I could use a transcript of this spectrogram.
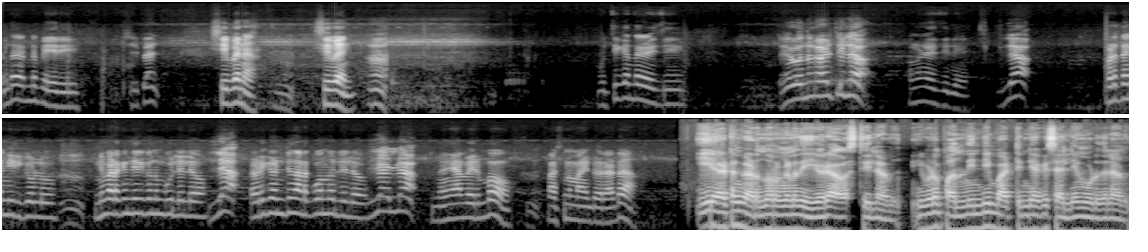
എന്താ എന്റെ പേര്? ശിവൻ. ശിവനാ? ശിവൻ. ആ. ഉച്ചയ്ക്ക് എന്താ കഴിച്ച്? ഒന്നും കഴിച്ചില്ല. ഒന്നും കഴിച്ചില്ലേ? ഇല്ല. ഇവിടെ തന്നെ ഇരിക്കുള്ളൂ. ഇനി ഇനി വടക്കഞ്ചേരിക്കൊന്നും പോയില്ലല്ലോ ഇല്ല. എവിടേക്ക് വേണ്ടി നടക്കൊന്നുമില്ലല്ലോ ഇല്ല ഇല്ല. എന്നാ ഞാൻ വരുമ്പോ ഭക്ഷണം വാങ്ങിട്ട് വരാട്ടാ ഈ ഏട്ടൻ കിടന്നുറങ്ങണത് ഈ ഒരു അവസ്ഥയിലാണ്. ഇവിടെ പന്നിന്റെയും പട്ടിന്റെയും ഒക്കെ ശല്യം കൂടുതലാണ്.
